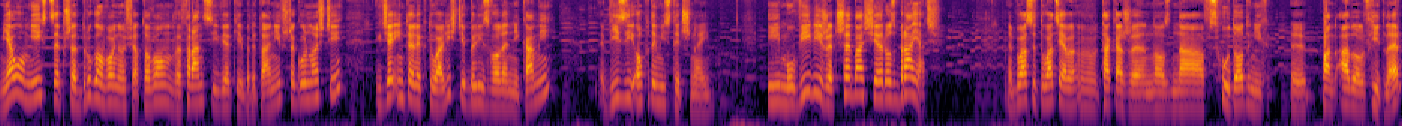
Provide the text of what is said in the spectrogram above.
miało miejsce przed II wojną światową we Francji i Wielkiej Brytanii w szczególności, gdzie intelektualiści byli zwolennikami wizji optymistycznej i mówili, że trzeba się rozbrajać była sytuacja e, taka, że no, na wschód od nich e, pan Adolf Hitler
